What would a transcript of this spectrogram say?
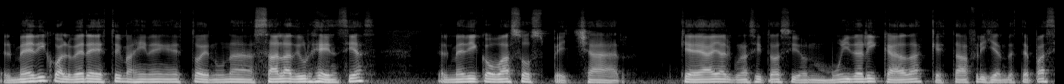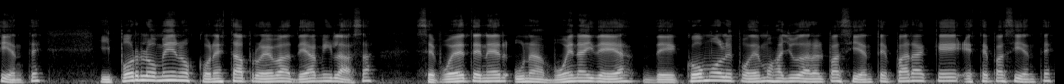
El médico al ver esto, imaginen esto en una sala de urgencias, el médico va a sospechar que hay alguna situación muy delicada que está afligiendo a este paciente y por lo menos con esta prueba de amilasa se puede tener una buena idea de cómo le podemos ayudar al paciente para que este paciente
